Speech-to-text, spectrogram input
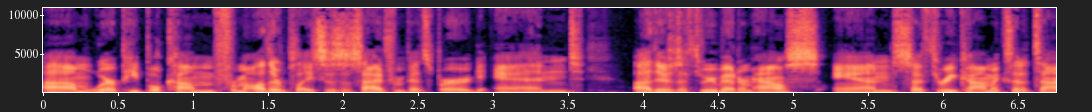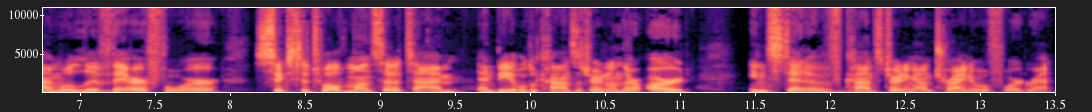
um, where people come from other places aside from Pittsburgh. And uh, there's a three bedroom house. And so three comics at a time will live there for six to 12 months at a time and be able to concentrate on their art instead of mm-hmm. concentrating on trying to afford rent.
